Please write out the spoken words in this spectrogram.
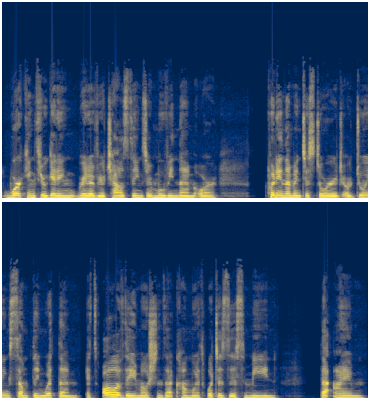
working through getting rid of your child's things or moving them or putting them into storage or doing something with them. It's all of the emotions that come with what does this mean that I'm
